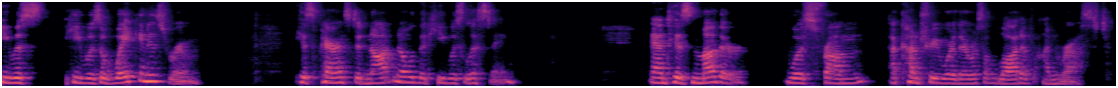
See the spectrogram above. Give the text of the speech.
He was, he was awake in his room. His parents did not know that he was listening. And his mother was from a country where there was a lot of unrest.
